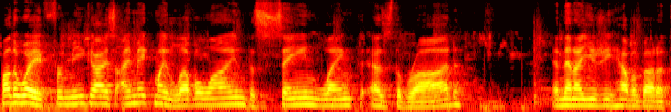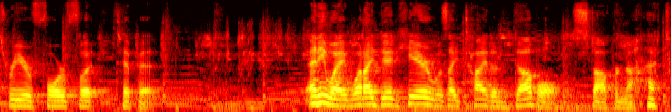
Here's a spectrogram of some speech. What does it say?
By the way, for me guys, I make my level line the same length as the rod, and then I usually have about a three or four foot tippet. Anyway, what I did here was I tied a double stopper knot.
